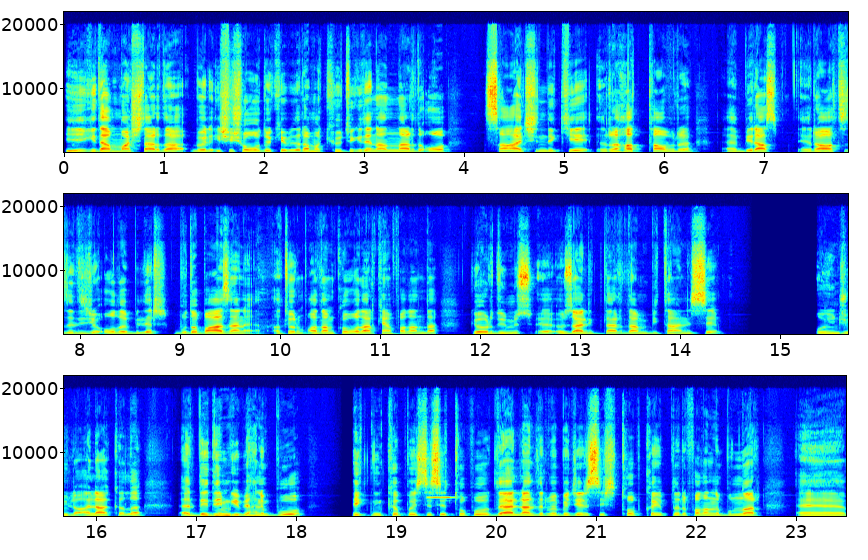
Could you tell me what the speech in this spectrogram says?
iyi giden maçlarda böyle işi şova dökebilir ama kötü giden anlarda o saha içindeki rahat tavrı e, biraz e, rahatsız edici olabilir. Bu da bazen atıyorum adam kovalarken falan da gördüğümüz e, özelliklerden bir tanesi oyuncuyla alakalı. E, dediğim gibi hani bu teknik kapasitesi, topu değerlendirme becerisi, işte top kayıpları falan bunlar e,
